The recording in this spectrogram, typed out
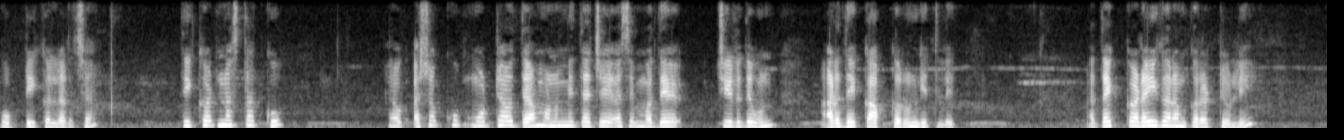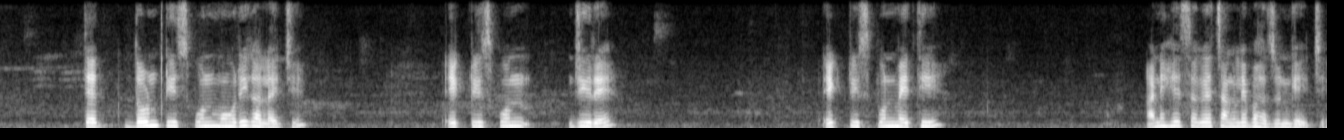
पोपटी कलरच्या. तिखट नसतात खूप. ह्या अशा खूप मोठ्या होत्या म्हणून मी त्याचे असे मध्ये चीर देऊन अर्धे काप करून घेतलेत. आता एक कढई गरम करत ठेवली. त्यात दोन टीस्पून मोहरी घालायची. एक टीस्पून जिरे एक टीस्पून मेथी आणि हे सगळे चांगले भाजून घ्यायचे.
